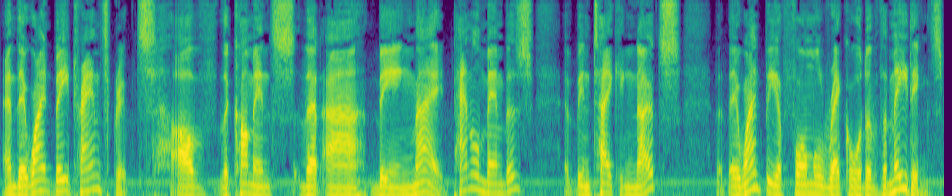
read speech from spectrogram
And there won't be transcripts of the comments that are being made. Panel members have been taking notes but there won't be a formal record of the meetings.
